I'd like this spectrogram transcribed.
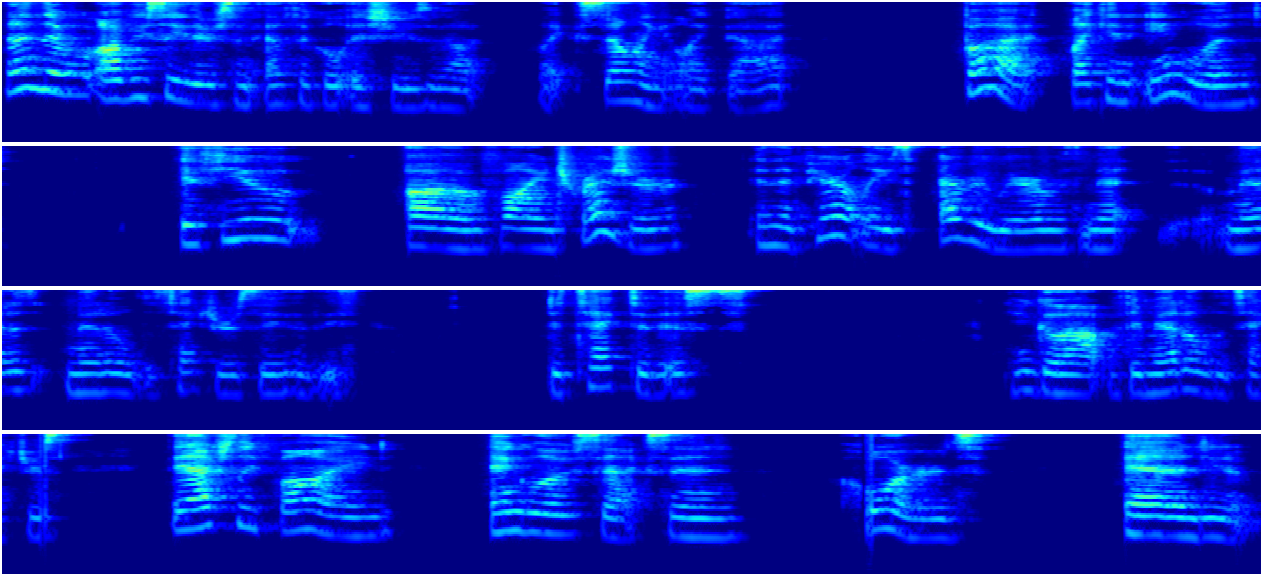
and there, obviously there's some ethical issues about like selling it like that. But like in England, if you uh, find treasure, and apparently it's everywhere with met, met, metal detectors. They have these detectivists who go out with their metal detectors. They actually find Anglo-Saxon hoards and, you know,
